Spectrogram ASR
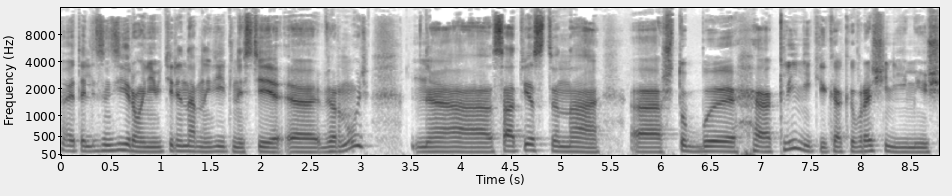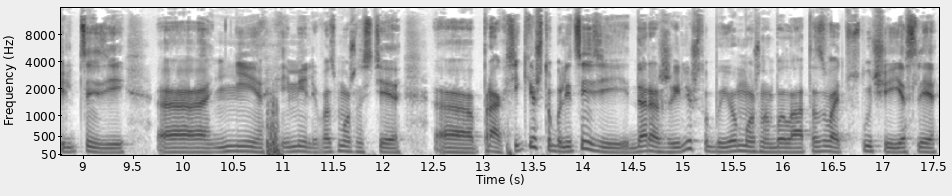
это лицензирование ветеринарной деятельности э, вернуть. Э, соответственно, чтобы э, клиники, как и врачи, не имеющие лицензий, э, не имели возможности э, практики, чтобы лицензии дорожили, чтобы ее можно было отозвать в случае, если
